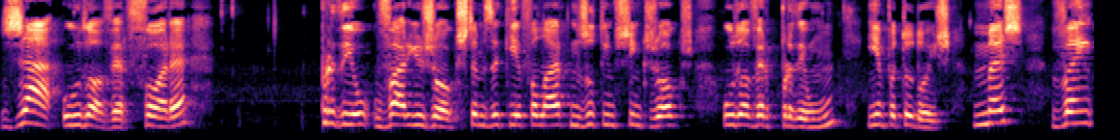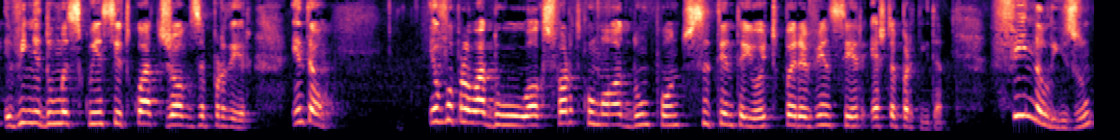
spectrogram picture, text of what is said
Já o Dover fora perdeu vários jogos. Estamos aqui a falar que nos últimos cinco jogos o Dover perdeu um e empatou dois, mas vem, vinha de uma sequência de quatro jogos a perder. Então, eu vou para o lado do Oxford com uma odd de 1.78 para vencer esta partida. Finalizo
